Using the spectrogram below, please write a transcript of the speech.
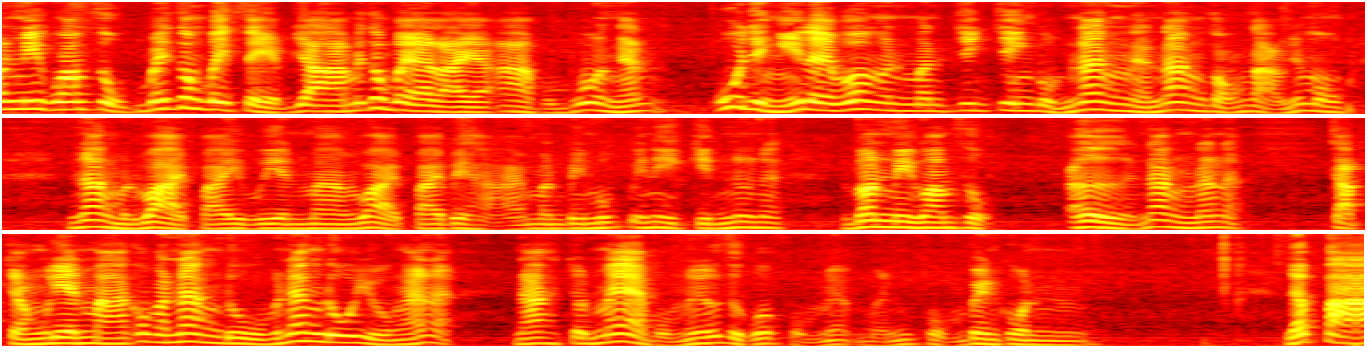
มันมีความสุขไม่ต้องไปเสพยาไม่ต้องไปอะไรอะอะผมพูดอย่างนั้น พูดอย่างนี้เลยว่ามันมันจริง ๆ ผมนั่งเนี่ยนั่งสองสามชั่วโมง นั่งมันว่ายไปเวียนมาว่ายไปไปหา มันไปมุกไอ้นี่กินนู่นนะมันมีความสุข เออ นั่งนั้นอะกลับจากโรงเรียนมาก็มานั่งดูมานั่งดูอยู่งั้นอะนะจนแม่ผมไม่รู้สึกว่าผมเนี่ยเหมือนผมเป็นคน แล้วปลา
